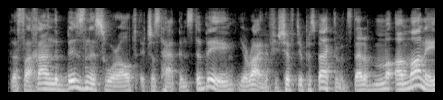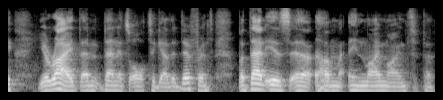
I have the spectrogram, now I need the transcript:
The sachar in the business world, it just happens to be. You're right. If you shift your perspective, instead of uh, money, you're right. Then then it's altogether different. But that is, uh, um, in my mind, that,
